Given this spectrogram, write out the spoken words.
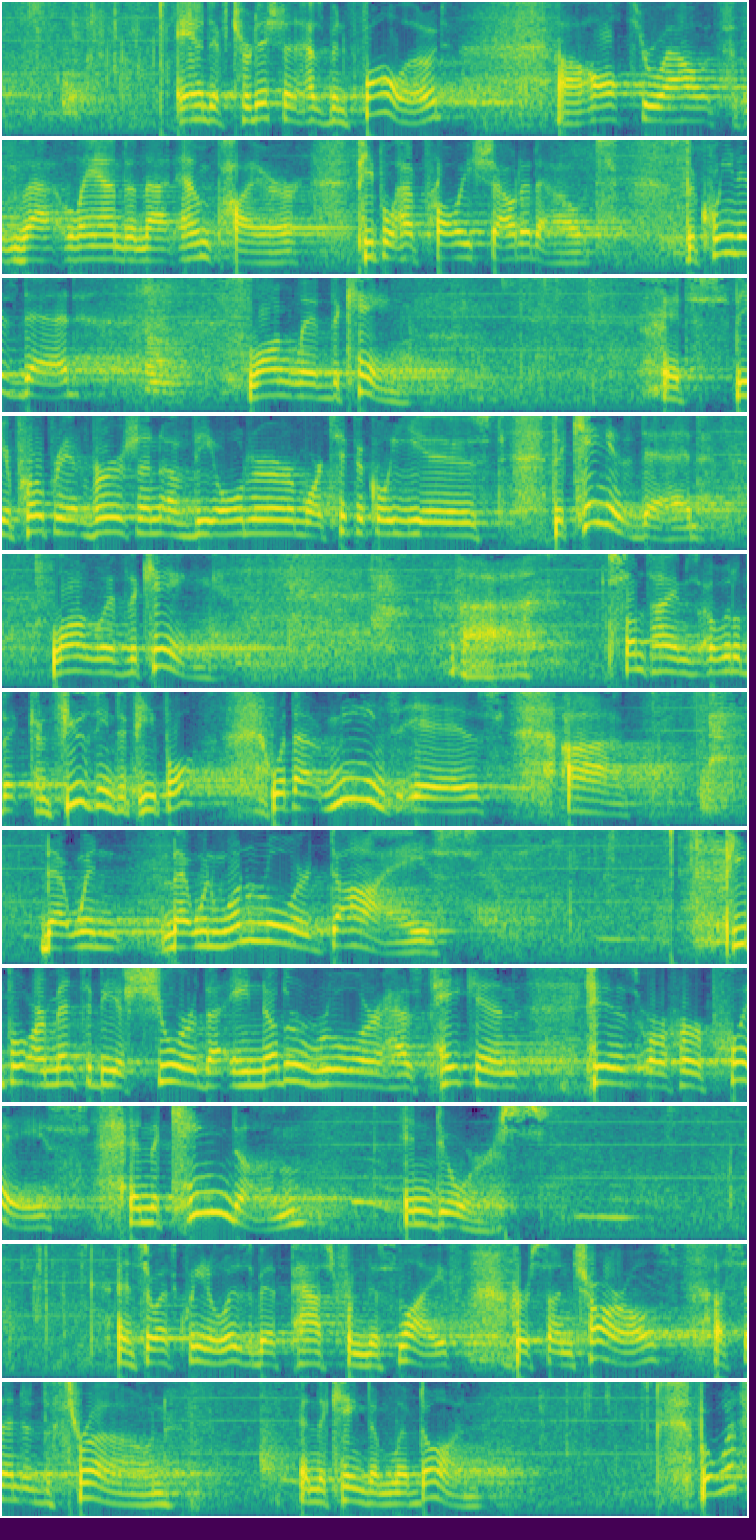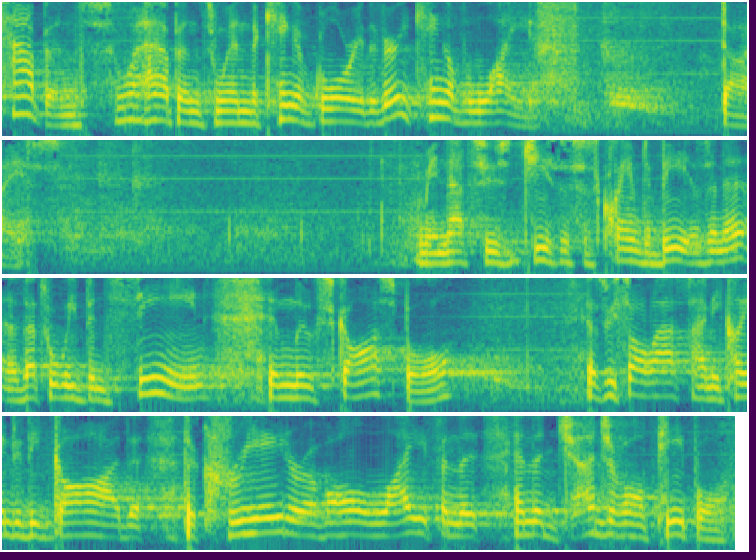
And if tradition has been followed uh, all throughout that land and that empire, people have probably shouted out, The Queen is dead, long live the King. It's the appropriate version of the older, more typically used, The King is dead, long live the King. Uh, sometimes a little bit confusing to people. What that means is uh, that when that when one ruler dies, people are meant to be assured that another ruler has taken his or her place, and the kingdom endures. And so, as Queen Elizabeth passed from this life, her son Charles ascended the throne, and the kingdom lived on. But what happens? What happens when the King of Glory, the very King of life, dies? I mean, that's who Jesus is claimed to be, isn't it? That's what we've been seeing in Luke's gospel. As we saw last time, he claimed to be God, the, the creator of all life and the, and the judge of all people.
